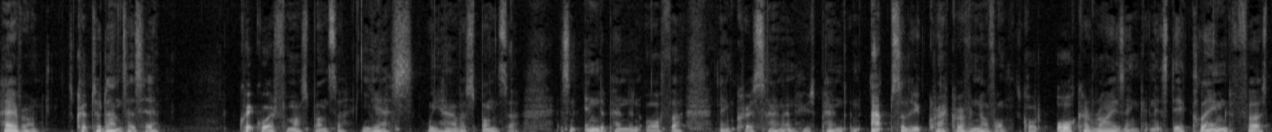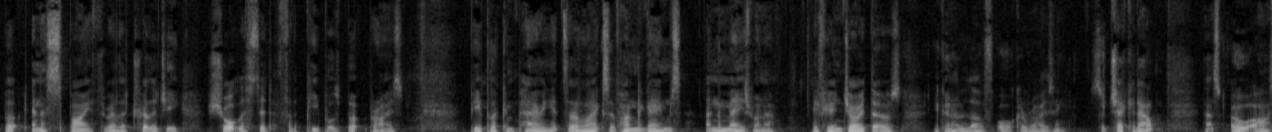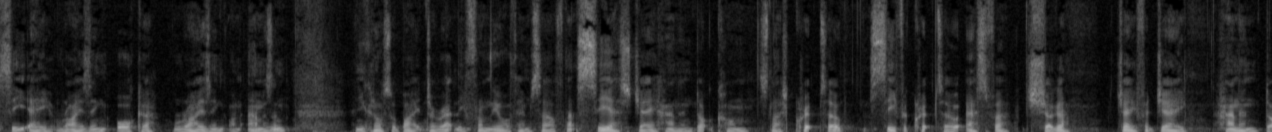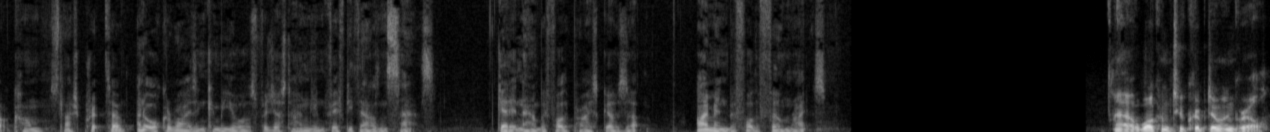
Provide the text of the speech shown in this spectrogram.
Hey everyone, it's Crypto Dantes here. Quick word from our sponsor. Yes, we have a sponsor. It's an independent author named Chris Hannon who's penned an absolute cracker of a novel. It's called Orca Rising and it's the acclaimed first book in a spy thriller trilogy shortlisted for the People's Book Prize. People are comparing it to the likes of Hunger Games and The Maze Runner. If you enjoyed those, you're going to love Orca Rising. So check it out. That's O R C A Rising, Orca Rising on Amazon. And you can also buy it directly from the author himself. That's csjhannon.com slash crypto. C for crypto, S for sugar, J for J, hannon.com slash crypto. And Orca Rising can be yours for just 150,000 sats. Get it now before the price goes up. I'm in before the film rights. Uh, welcome to Crypto and Grill.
